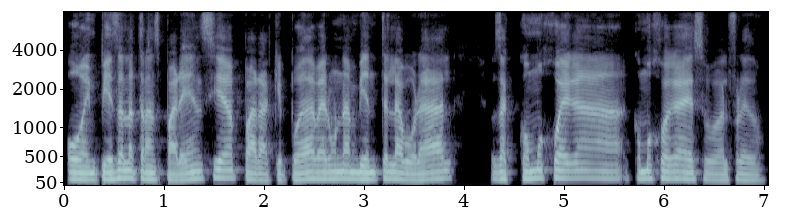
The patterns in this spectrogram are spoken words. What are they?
o empieza la transparencia para que pueda haber un ambiente laboral o sea, ¿cómo juega, cómo juega eso, Alfredo?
